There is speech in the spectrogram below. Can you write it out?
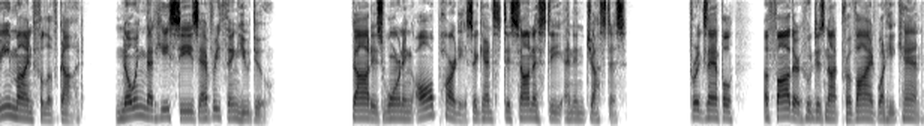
Be mindful of God, knowing that He sees everything you do. God is warning all parties against dishonesty and injustice. For example, a father who does not provide what he can,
